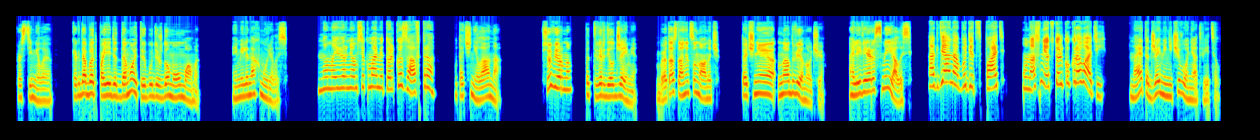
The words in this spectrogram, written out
«Прости, милая. Когда Бет поедет домой, ты будешь дома у мамы». Эмили нахмурилась. «Но мы вернемся к маме только завтра», — уточнила она. Все верно», — подтвердил Джейми. «Бет останется на ночь. Точнее, на две ночи». Оливия рассмеялась. «А где она будет спать? У нас нет столько кроватей». На это Джейми ничего не ответил,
